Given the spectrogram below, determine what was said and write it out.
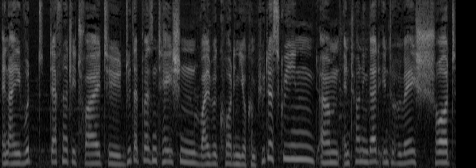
and I would definitely try to do that presentation while recording your computer screen um, and turning that into a very short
